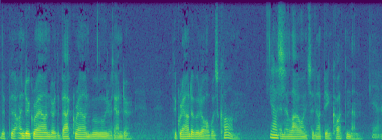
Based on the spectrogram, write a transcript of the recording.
the, the, underground or the background mood or the under, the ground of it all was calm. Yes. And allowance of not being caught in them. Yeah.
